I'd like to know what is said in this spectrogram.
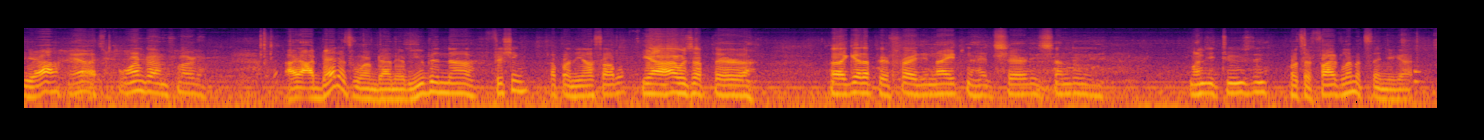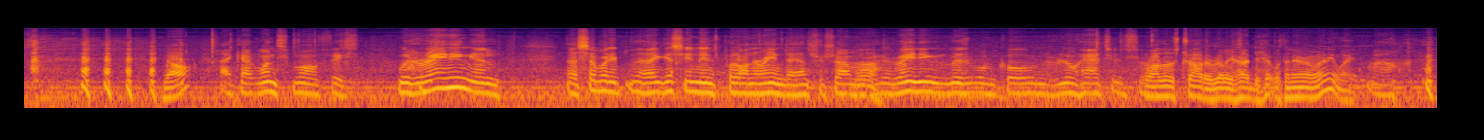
Yeah? Yeah, it's warm down in Florida. I, I bet it's warm down there. Have you been uh, fishing up on the Ausable? Yeah, I was up there. Uh, I got up there Friday night and had Saturday, Sunday, Monday, Tuesday. What's that, five limits then you got? no? I got one small fish. It was raining and uh, somebody, I guess the Indians put on a rain dance or something. Ah. It was raining, miserable and cold, and there were no hatches. So, Well, those trout are really hard to hit with an arrow anyway. well.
